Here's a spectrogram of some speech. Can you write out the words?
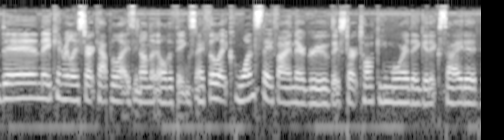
then they can really start capitalizing on the, all the things. And I feel like once they find their groove, they start talking more, they get excited,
